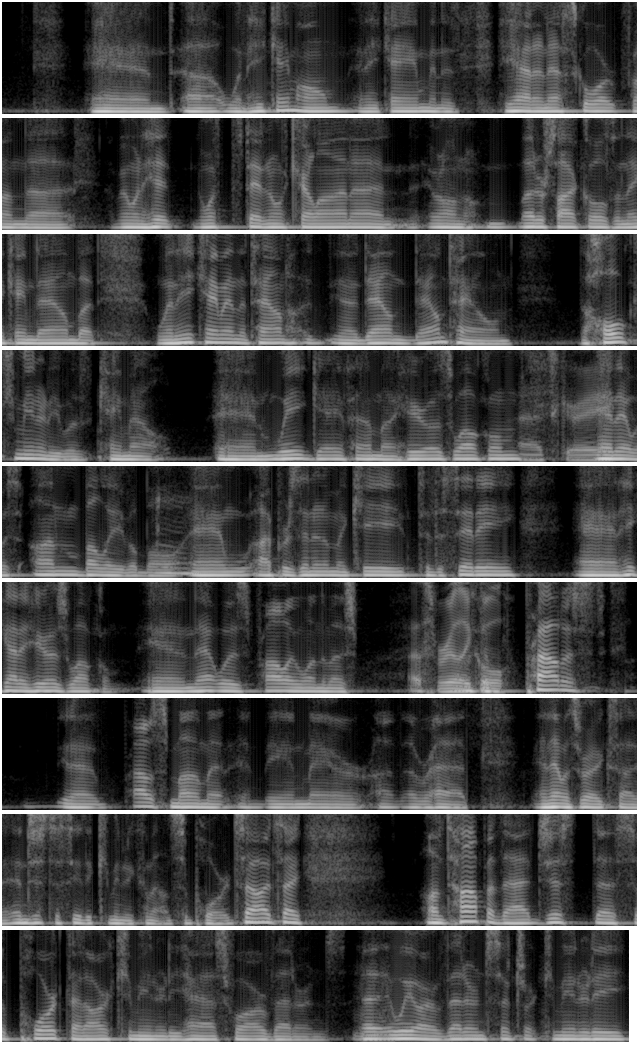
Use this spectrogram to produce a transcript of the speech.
And uh, when he came home, and he came and his, he had an escort from the. I mean, when he hit North state of North Carolina, and they were on motorcycles, and they came down. But when he came in the town, you know, down downtown, the whole community was came out, and we gave him a hero's welcome. That's great. And it was unbelievable. And I presented him a key to the city, and he got a hero's welcome. And that was probably one of the most That's really was cool. The proudest, you know, proudest moment in being mayor I've ever had, and that was very exciting. And just to see the community come out and support. So I'd say, on top of that, just the support that our community has for our veterans. Uh, we are a veteran-centric community.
